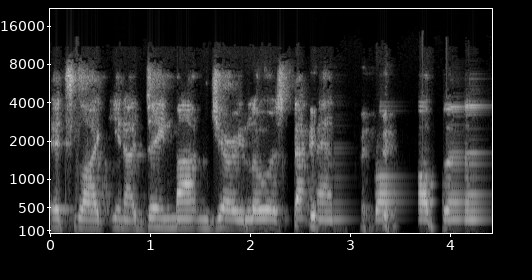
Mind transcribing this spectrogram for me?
it's like you know dean martin jerry lewis batman robin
